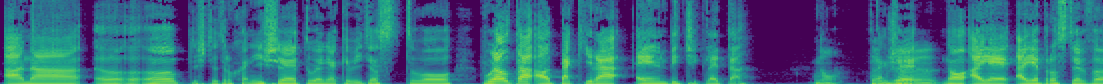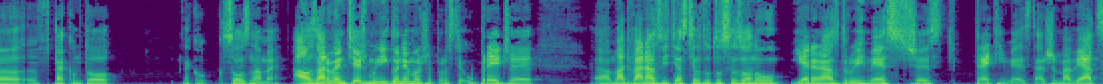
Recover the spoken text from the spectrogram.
a na uh, uh, uh, ešte trocha nižšie, tu je nejaké víťazstvo Vuelta al Takira en Bicicleta. No, takže... takže no a je, a je proste v, v takomto ako zozname. Ale zároveň tiež mu nikto nemôže proste uprieť, že uh, má 12 víťazstiev túto sezónu, 11 druhých miest, 6 tretí miest a že má viac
